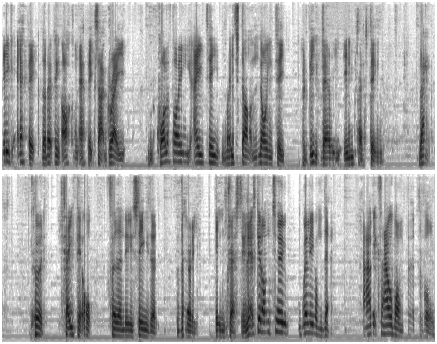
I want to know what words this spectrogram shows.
big epic. I don't think Ocon epic's that great. Qualifying 80, race start 90 could be very interesting. That could shape it up for the new season. Very interesting. Let's get on to William then. Alex Albon, first of all.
